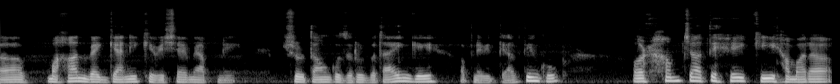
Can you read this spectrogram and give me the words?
आ, महान वैज्ञानिक के विषय में अपने श्रोताओं को ज़रूर बताएँगे अपने विद्यार्थियों को। और हम चाहते हैं कि हमारा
